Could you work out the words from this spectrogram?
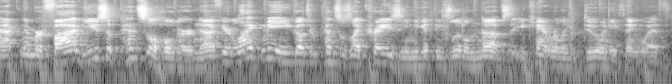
Hack number five, use a pencil holder. Now, if you're like me, you go through pencils like crazy and you get these little nubs that you can't really do anything with.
